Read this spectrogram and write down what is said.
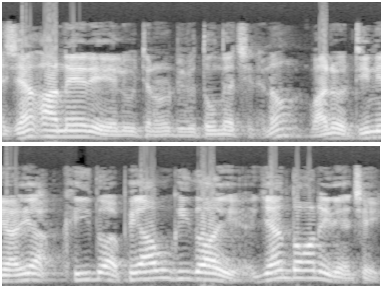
အရန်အားနေတယ်လို့ကျွန်တော်တို့ဒီလိုသုံးသပ်ချင်တယ်နော်ဘာလို့ဒီနေရာတွေကခီးသွားဖျားဘူးခီးသွားတွေအရန်သွားနေတဲ့အချိန်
